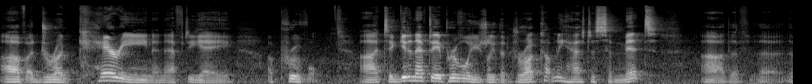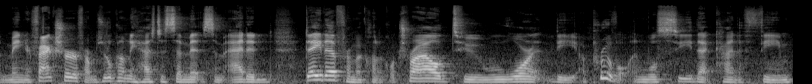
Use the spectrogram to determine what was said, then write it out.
of a drug carrying an FDA approval uh, to get an FDA approval, usually the drug company has to submit, uh, the, the, the, manufacturer, pharmaceutical company has to submit some added data from a clinical trial to warrant the approval. And we'll see that kind of theme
